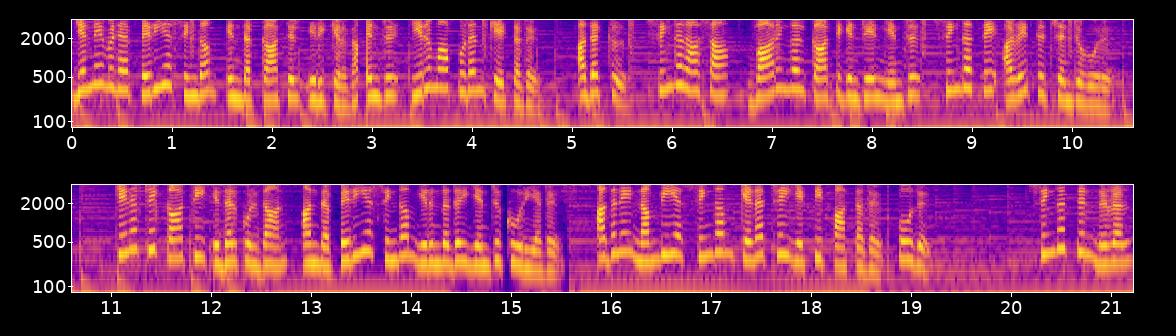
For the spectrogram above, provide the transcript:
என்னை விட பெரிய சிங்கம் இந்த காட்டில் இருக்கிறதா என்று இருமாப்புடன் கேட்டது. அதற்கு சிங்கராசா வாருங்கள் காட்டுகின்றேன் என்று சிங்கத்தை அழைத்துச் சென்று ஒரு கிணற்றை காட்டி இதற்குள்தான் அந்த பெரிய சிங்கம் இருந்தது என்று கூறியது. அதனை நம்பிய சிங்கம் கிணற்றை எட்டி பார்த்தது. போது சிங்கத்தின் நிழல்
